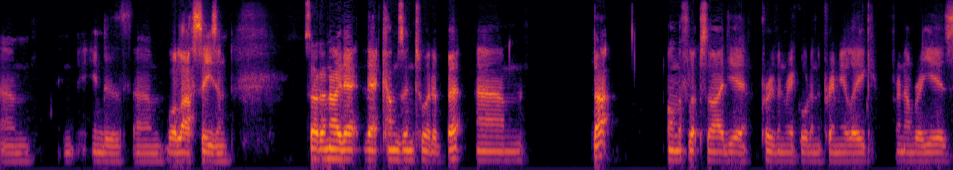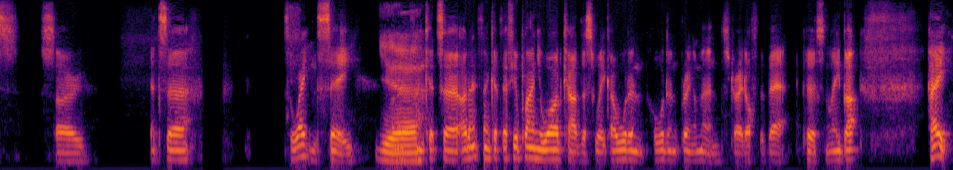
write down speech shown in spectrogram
um, end of um, well last season. So I don't know that that comes into it a bit. Um, but on the flip side, yeah, proven record in the Premier League for a number of years. So it's a it's a wait and see. Yeah, I don't think it's a. I don't think it's. If you're playing your wild card this week, I wouldn't. I wouldn't bring him in straight off the bat personally. But hey,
